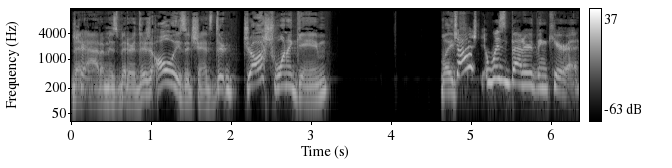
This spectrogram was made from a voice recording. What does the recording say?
that Uh-huh. Sure. Adam is bitter. There's always a chance. There, Josh won a game. Like Josh was better than Kira.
